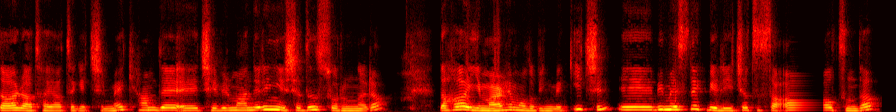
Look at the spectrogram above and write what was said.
daha rahat hayata geçirmek hem de e, çevirmenlerin yaşadığı sorunlara daha iyi merhem olabilmek için e, bir meslek birliği çatısı altında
